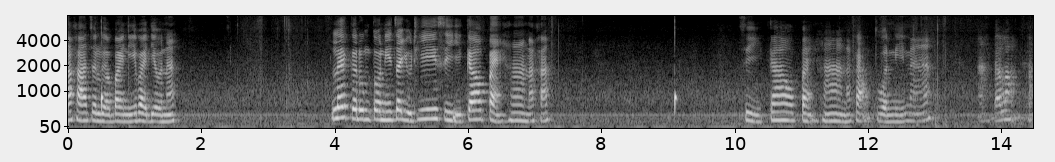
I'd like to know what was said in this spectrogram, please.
นะคะ จะเหลือใบนี้ใบเดียวนะ เลขกระดุมตัวนี้จะอยู่ที่สี่เก้าแปดห้านะคะสี่เก้าแปดห้านะคะ ตัวนี้นะ อะด้านหลังค่ะ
